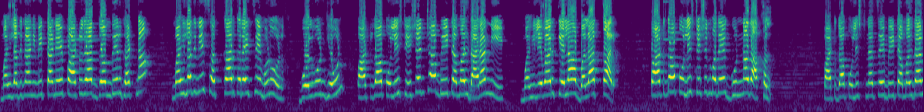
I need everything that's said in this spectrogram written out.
महिला दिनानिमित्ताने पाटोद्यात गंभीर घटना. महिला दिनी सत्कार करायचे म्हणून बोलवून घेऊन पाटोदा पोलीस स्टेशनच्या बीट अंमलदारांनी महिलेवर केला बलात्कार. पाटदा पोलीस स्टेशनमध्ये गुन्हा दाखल. पाटोदा पोलीस ठाण्याचे बीट अंमलदार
